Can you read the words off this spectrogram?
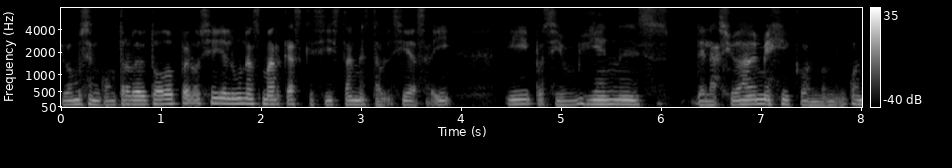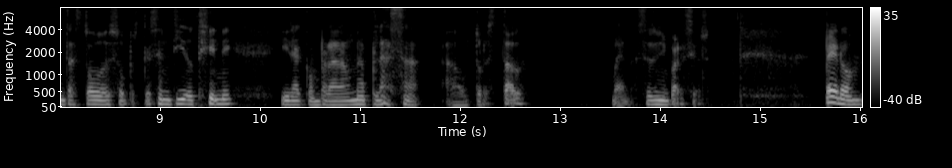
vamos a encontrar de todo pero sí hay algunas marcas que sí están establecidas ahí y pues si vienes de la Ciudad de México en donde encuentras todo eso pues qué sentido tiene ir a comprar a una plaza a otro estado. Bueno, ese es mi parecer. Pero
